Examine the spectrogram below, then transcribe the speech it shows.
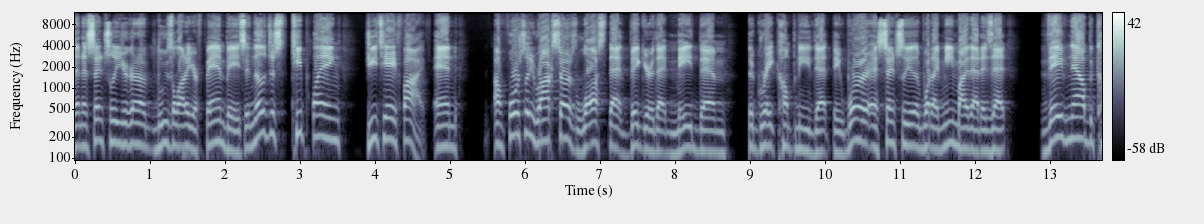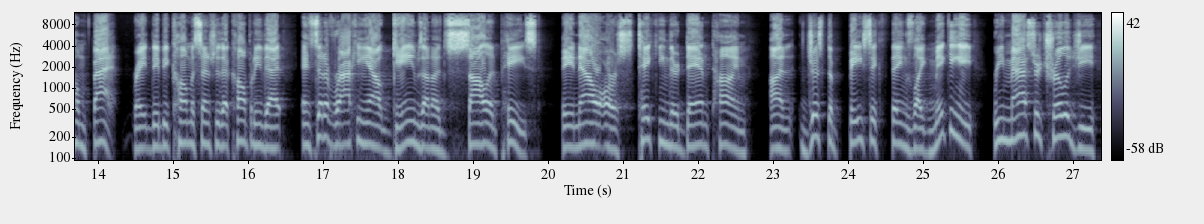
then essentially you're gonna lose a lot of your fan base, and they'll just keep playing GTA Five. And unfortunately, Rockstar's lost that vigor that made them the great company that they were. Essentially, what I mean by that is that they've now become fat, right? They become essentially that company that instead of racking out games on a solid pace, they now are taking their damn time on just the basic things like making a remastered trilogy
